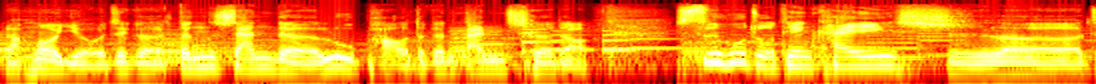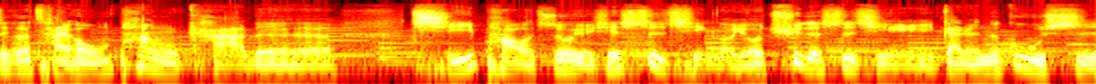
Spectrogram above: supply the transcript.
然后有这个登山的、路跑的跟单车的哦。似乎昨天开始了这个彩虹胖卡的起跑之后，有些事情哦，有趣的事情、感人的故事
